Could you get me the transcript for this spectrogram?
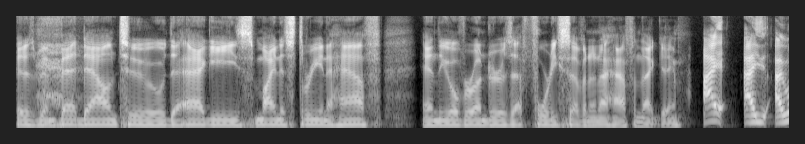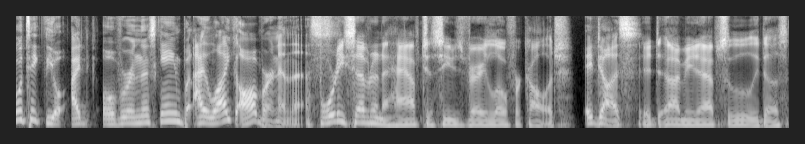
It has been bet down to the Aggies minus three and a half, and the over under is at 47 and a half in that game. I, I I will take the I, over in this game, but I like Auburn in this. 47 and a half just seems very low for college. It does. It, I mean, it absolutely does.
